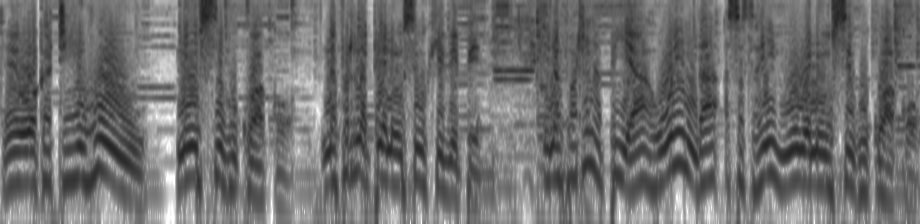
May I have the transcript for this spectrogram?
e, wakati huu ni usiku kwako. Inafuatana pia ni usiku kivipi? Inafuatana pia huenda sasa hivi wewe ni usiku kwako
